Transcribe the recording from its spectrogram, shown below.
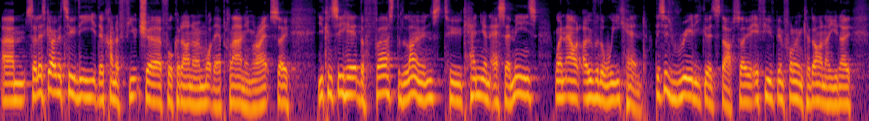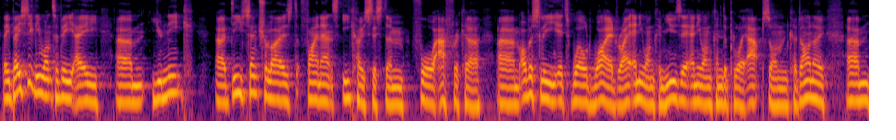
Um, so let's go over to the the kind of future for Cardano and what they're planning, right? So you can see here the first loans to Kenyan SMEs went out over the weekend. This is really good stuff. So if you've been following Cardano, you know they basically want to be a um, unique uh, decentralized finance ecosystem for Africa. Um, obviously, it's worldwide, right? Anyone can use it, anyone can deploy apps on Cardano. Um,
